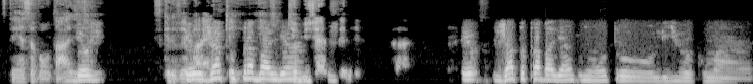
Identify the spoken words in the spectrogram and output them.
Você tem essa vontade eu, de escrever eu mais? já estou trabalhando. Que, que objeto seria? Eu já estou trabalhando num outro livro com uma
